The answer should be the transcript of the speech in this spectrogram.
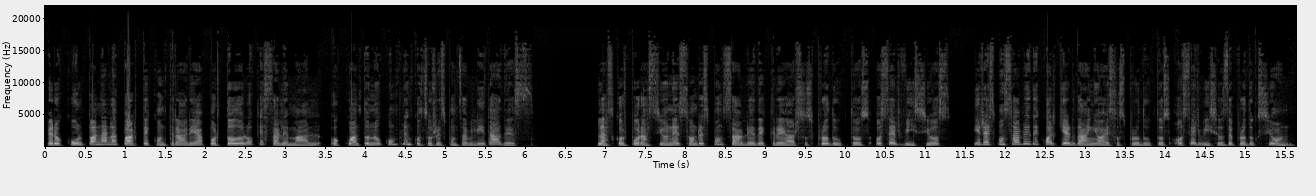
pero culpan a la parte contraria por todo lo que sale mal o cuanto no cumplen con sus responsabilidades. Las corporaciones son responsables de crear sus productos o servicios y responsables de cualquier daño a esos productos o servicios de producción.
